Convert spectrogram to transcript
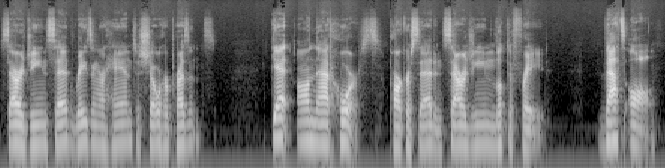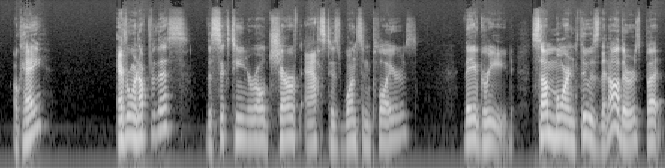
Sarah Jean said, raising her hand to show her presence. Get on that horse, Parker said, and Sarah Jean looked afraid. That's all, okay? Everyone up for this? The 16 year old sheriff asked his once employers. They agreed, some more enthused than others, but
